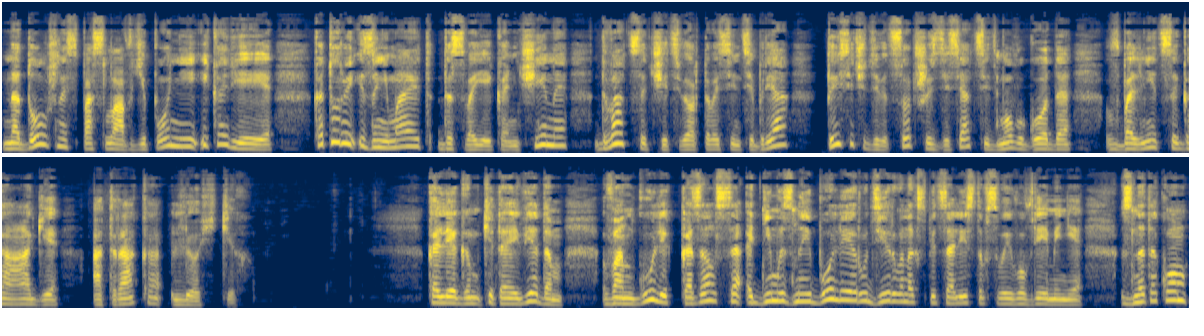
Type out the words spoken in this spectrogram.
на должность посла в Японии и Корее, который и занимает до своей кончины 24 сентября 1967 года в больнице Гааге от рака легких. Коллегам-китаеведам Ван Гулик казался одним из наиболее эрудированных специалистов своего времени, знатоком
